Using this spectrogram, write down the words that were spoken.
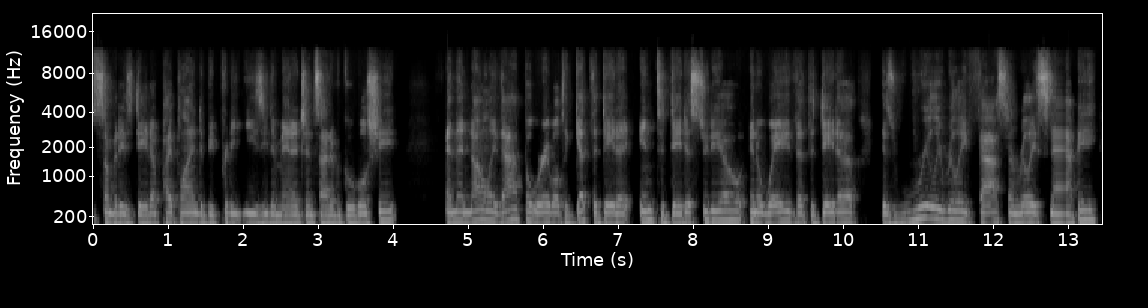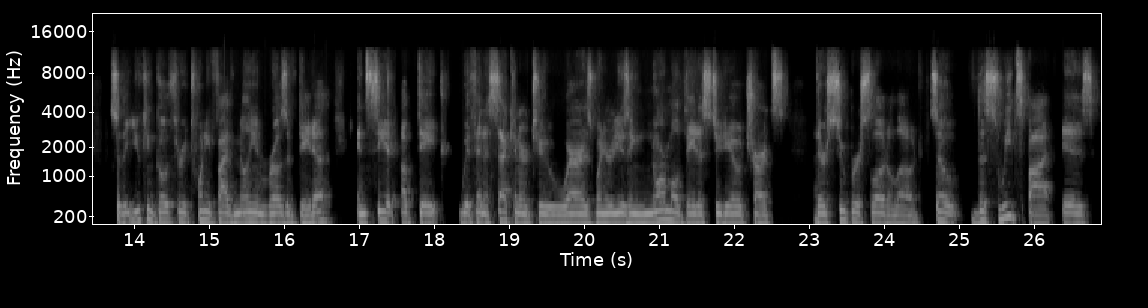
somebody's data pipeline to be pretty easy to manage inside of a Google Sheet. And then not only that, but we're able to get the data into Data Studio in a way that the data is really, really fast and really snappy so that you can go through 25 million rows of data and see it update within a second or two. Whereas when you're using normal Data Studio charts, they're super slow to load. So the sweet spot is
